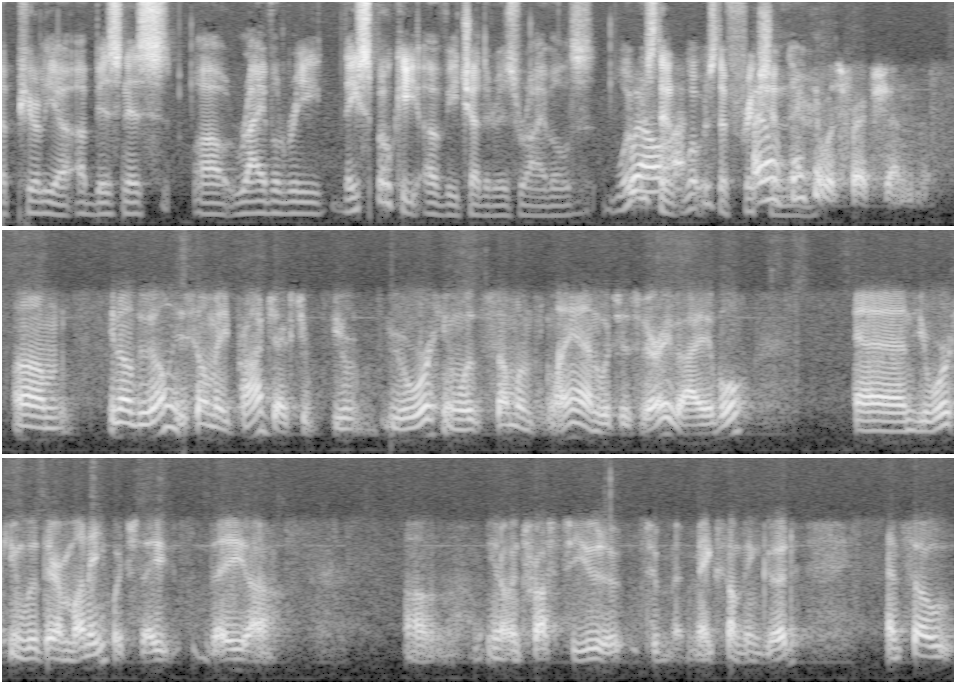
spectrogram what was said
a purely a, a business uh, rivalry? They spoke of each other as rivals. What well, was the what was the friction I don't there? think there was friction. Um, you know, there's only so many projects. You're, you're you're working with someone's land, which is very valuable, and you're working with their money, which they they uh, uh, you know entrust to you to to make something good. And so,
